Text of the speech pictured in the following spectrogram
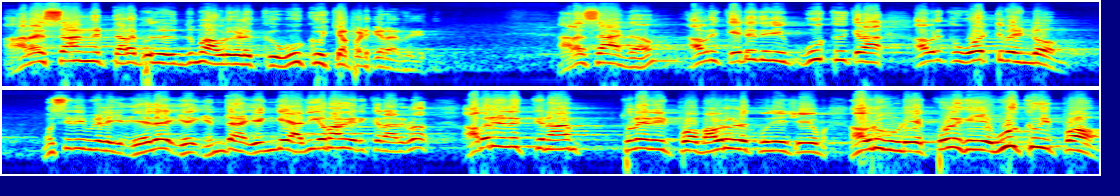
அரசாங்க தரப்பிலிருந்தும் அவர்களுக்கு ஊக்குவிக்கப்படுகிறது. அரசாங்கம் அவருக்கு என்ன தெரியும்? ஊக்குவிக்கிறார். அவருக்கு ஓட்டு வேண்டும். முஸ்லீம்களை எதை எ- எந்த எங்கே அதிகமாக இருக்கிறார்களோ அவர்களுக்கு நாம் துணை நிற்போம். அவர்களுக்கு உதவி செய்வோம். அவர்களுடைய கொள்கையை ஊக்குவிப்போம்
